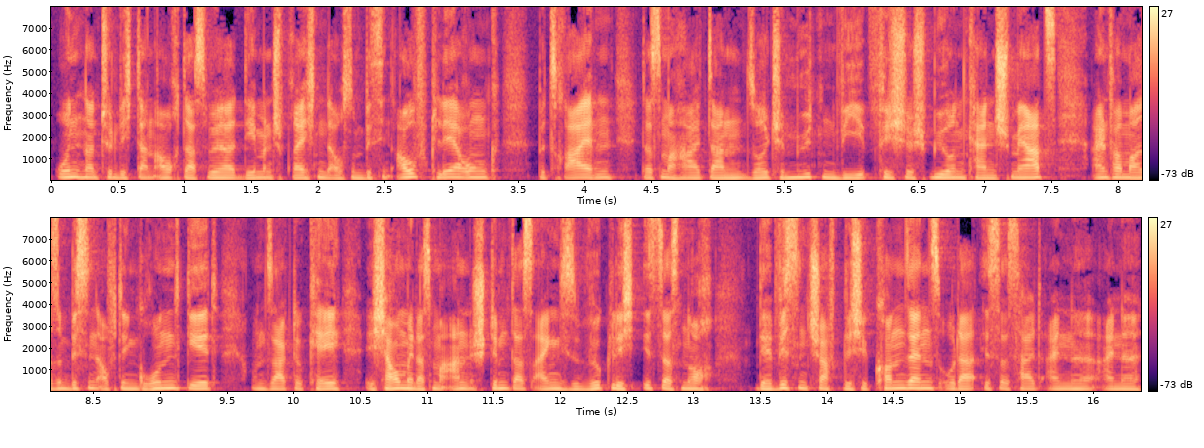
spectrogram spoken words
und natürlich dann auch, dass wir dementsprechend auch so ein bisschen Aufklärung betreiben, dass man halt dann solche Mythen wie Fische spüren keinen Schmerz einfach mal so ein bisschen auf den Grund geht und sagt, okay, ich schaue mir das mal an, stimmt das eigentlich so wirklich? Ist das noch der wissenschaftliche Konsens oder ist das ist halt eine, eine,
